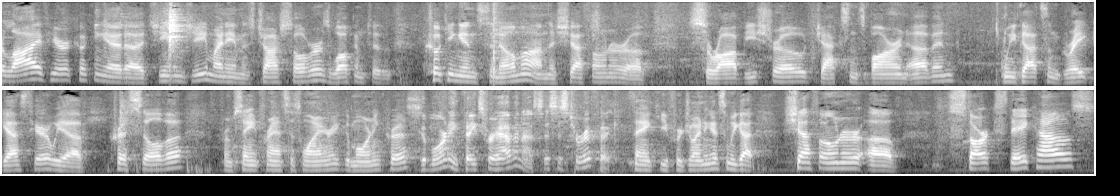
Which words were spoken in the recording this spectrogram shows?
we're live here cooking at uh, G&G. My name is Josh Silvers. Welcome to Cooking in Sonoma. I'm the chef owner of Syrah Bistro, Jackson's Bar and Oven. We've got some great guests here. We have Chris Silva from St. Francis Winery. Good morning, Chris. Good morning. Thanks for having us. This is terrific. Thank you for joining us. And we got chef owner of Stark Steakhouse,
